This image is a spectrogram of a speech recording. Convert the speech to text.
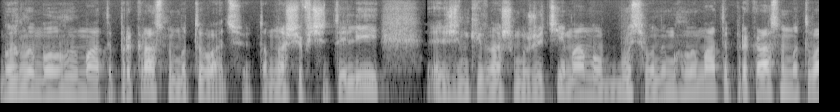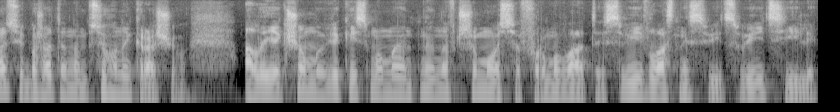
Могли могли мати прекрасну мотивацію. Там наші вчителі, е, жінки в нашому житті, мама, бабуся, вони могли мати прекрасну мотивацію і бажати нам всього найкращого. Але якщо ми в якийсь момент не навчимося формувати свій власний світ, свої цілі,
